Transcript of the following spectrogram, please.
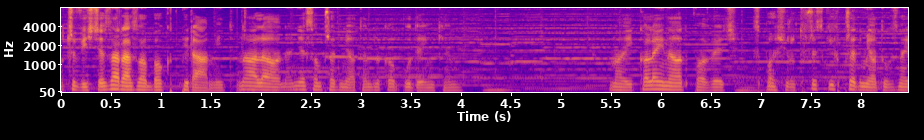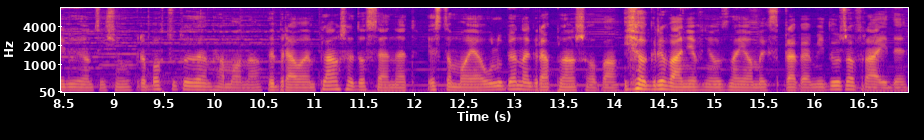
Oczywiście zaraz obok piramid, no ale one nie są przedmiotem, tylko budynkiem. No i kolejna odpowiedź. Spośród wszystkich przedmiotów znajdujących się w grobowcu Tutenchamona wybrałem planszę do Senet. Jest to moja ulubiona gra planszowa i ogrywanie w nią znajomych sprawia mi dużo frajdy.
